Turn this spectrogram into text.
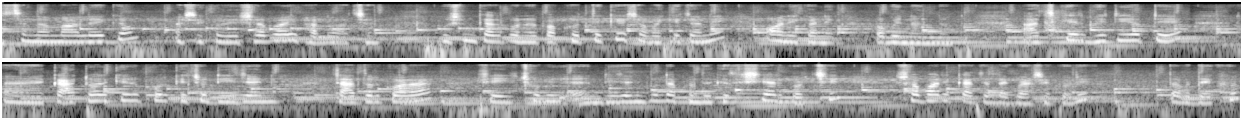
আসসালামু আলাইকুম। আশা করি সবাই ভালো আছেন। ভূষণ কার্পনের পক্ষ থেকে সবাইকে জানাই অনেক অনেক অভিনন্দন। আজকের ভিডিওতে কাটওয়ার্কের উপর কিছু ডিজাইন, চাদর করা, সেই ছবি ডিজাইনগুলো আপনাদের কাছে শেয়ার করছি। সবারই কাজে লাগবে আশা করি। তবে দেখুন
